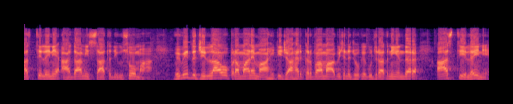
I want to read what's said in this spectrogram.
આજથી લઈને આગામી સાત દિવસોમાં વિવિધ જિલ્લાઓ પ્રમાણે માહિતી જાહેર કરવામાં આવી છે અને જોકે ગુજરાતની અંદર આજથી લઈને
